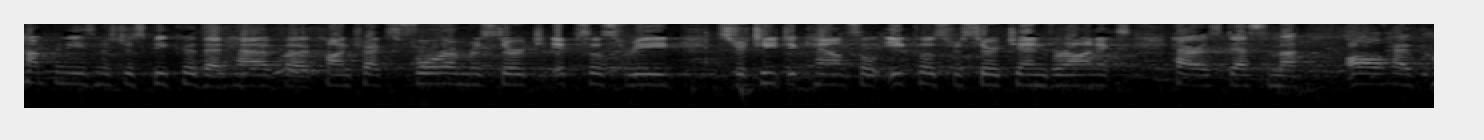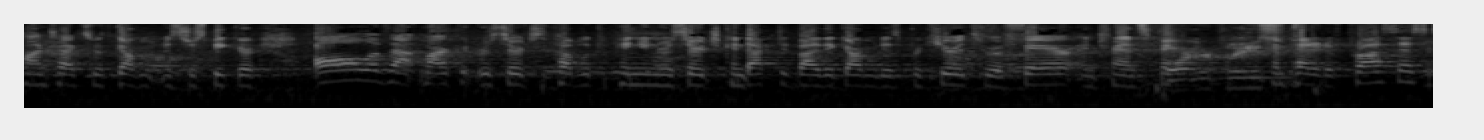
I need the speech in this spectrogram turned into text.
companies, Mr. Speaker, that have uh, contracts: Forum Research, Ipsos Reid, Strategic Council, EKOS Research, Environics, Harris Decima, all have contracts with government, Mr. Speaker. All of that market research, the public opinion research conducted by the government, is procured through a fair and transparent, Order, competitive process.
